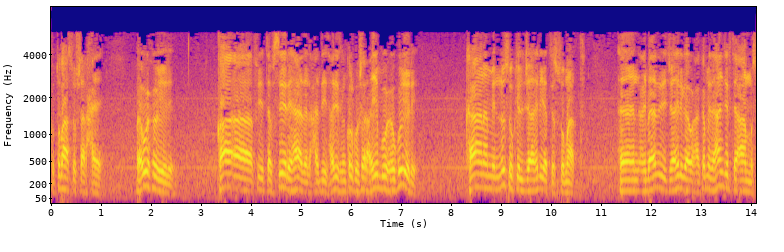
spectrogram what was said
kutubahaasuu sharxee baa wuxuu yidhi fii tafsiiri hada alxadiid xadiidkan kolkuu sharxayay buu wuxuu ku yidhi kaana min nusuki اljaahiliyati sumaat cibaadadii jaahiliga waxaa ka mid ahaan jirtay aamus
